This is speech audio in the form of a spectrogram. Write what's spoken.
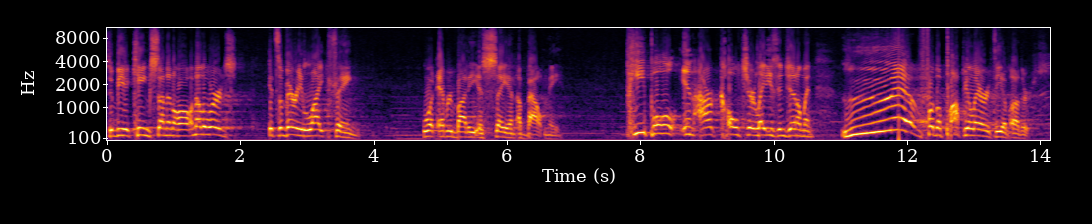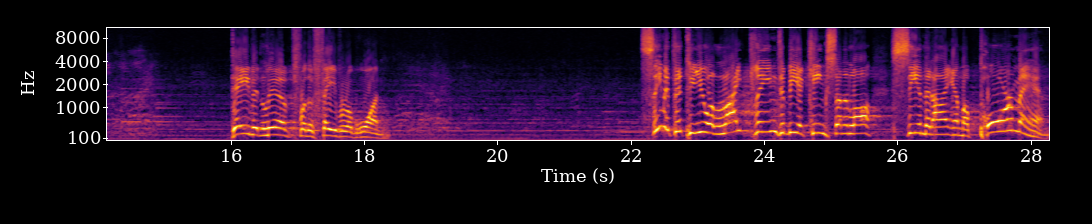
to be a king's son in law? In other words, it's a very light thing what everybody is saying about me. People in our culture, ladies and gentlemen, live for the popularity of others. David lived for the favor of one. Seemeth it to you a light thing to be a king's son in law, seeing that I am a poor man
